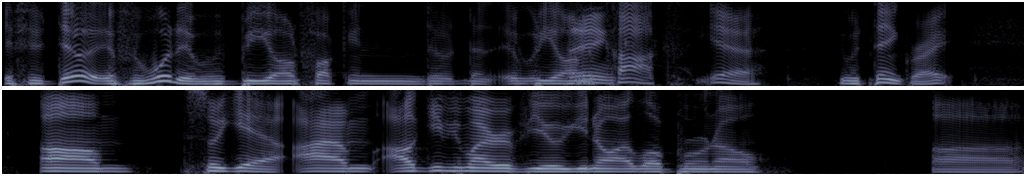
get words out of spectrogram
if it did, if it would, it would be on fucking. It would would be on the cock. Yeah, you would think, right? Um. So yeah, I'm. I'll give you my review. You know, I love Bruno. Uh,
